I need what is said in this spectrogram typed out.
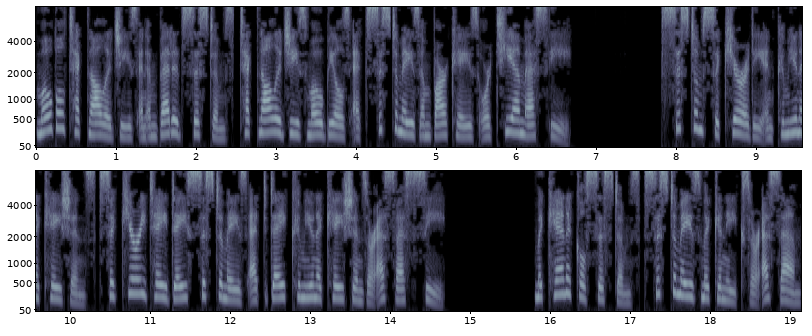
Mobile Technologies and Embedded Systems Technologies Mobiles et Systèmes Embarqués or TMSE Systems Security and Communications Sécurité des Systèmes et des Communications or SSC Mechanical Systems Systèmes Mécaniques or SM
